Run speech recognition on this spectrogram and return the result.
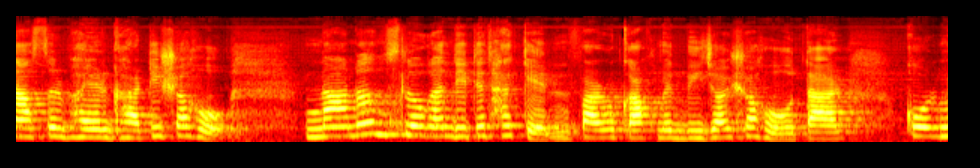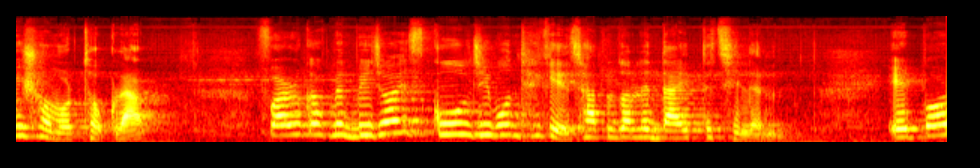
নাসির ভাইয়ের ঘাঁটি সহ নানান স্লোগান দিতে থাকেন ফারুক আহমেদ বিজয় সহ তার কর্মী সমর্থকরা। ফারুক আহমেদ বিজয় স্কুল জীবন থেকে ছাত্রদলের দায়িত্বে ছিলেন। এরপর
